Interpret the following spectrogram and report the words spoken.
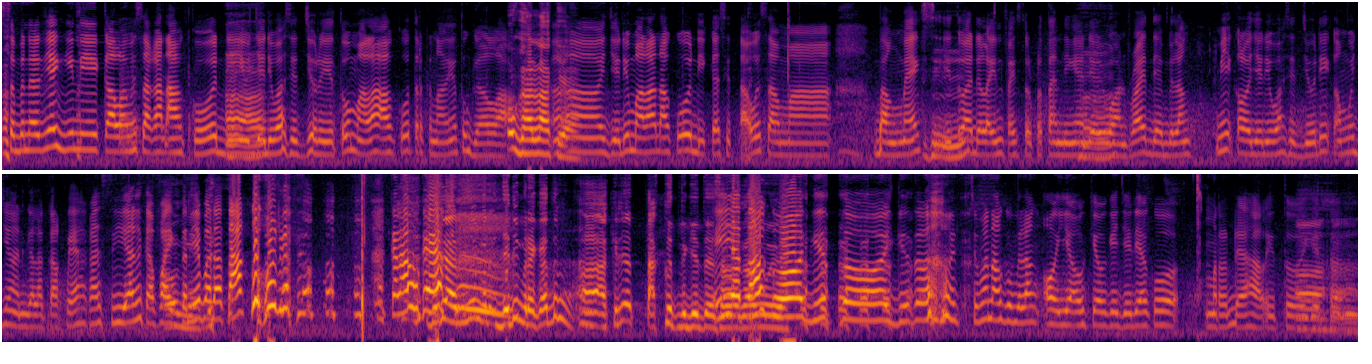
sebenarnya gini, kalau misalkan aku di Ah. jadi wasit juri itu malah aku terkenalnya tuh galak. Oh, galak ya? Heeh, jadi malah aku dikasih tahu sama Bang Max Hmm. itu adalah investor pertandingan dari One Ride dia bilang, "Mi, kalau jadi wasit juri kamu jangan galak-galak ya, kasihan ke fighternya gitu. pada takut." Kenapa kayak Jadi harusnya jadi mereka tuh uh, akhirnya takut begitu sama Iya kamu ya? takut gitu gitu. Cuman aku bilang oh iya oke oke jadi aku mereda hal itu Ah, gitu. ah, ah.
